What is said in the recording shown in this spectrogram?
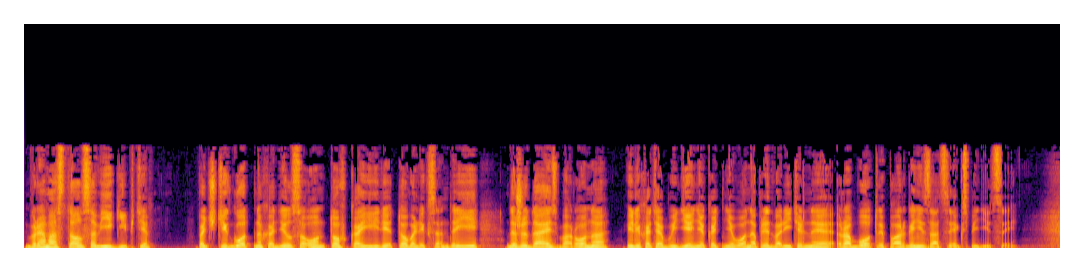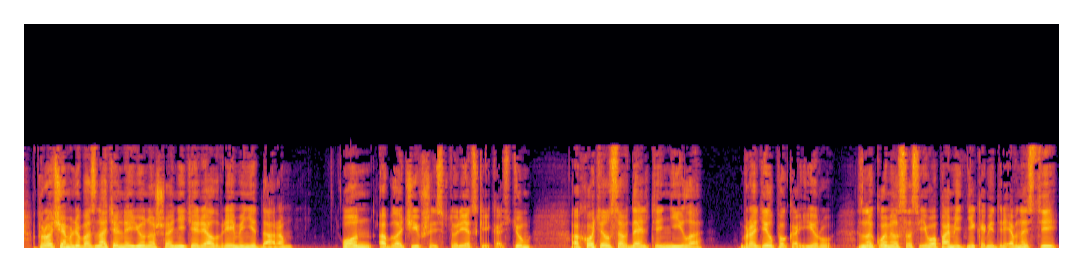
Брэм остался в Египте. Почти год находился он то в Каире, то в Александрии, дожидаясь барона или хотя бы денег от него на предварительные работы по организации экспедиции. Впрочем, любознательный юноша не терял времени даром. Он, облачившись в турецкий костюм, охотился в дельте Нила, бродил по Каиру, знакомился с его памятниками древности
